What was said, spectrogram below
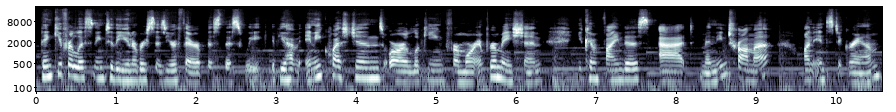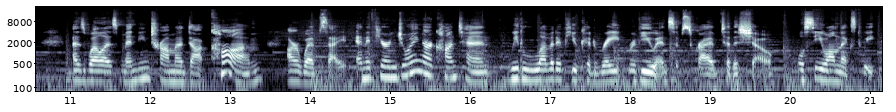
Thank you for listening to The Universe is Your Therapist this week. If you have any questions or are looking for more information, you can find us at Mending Trauma on Instagram, as well as mendingtrauma.com our website. And if you're enjoying our content, we'd love it if you could rate, review, and subscribe to the show. We'll see you all next week.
